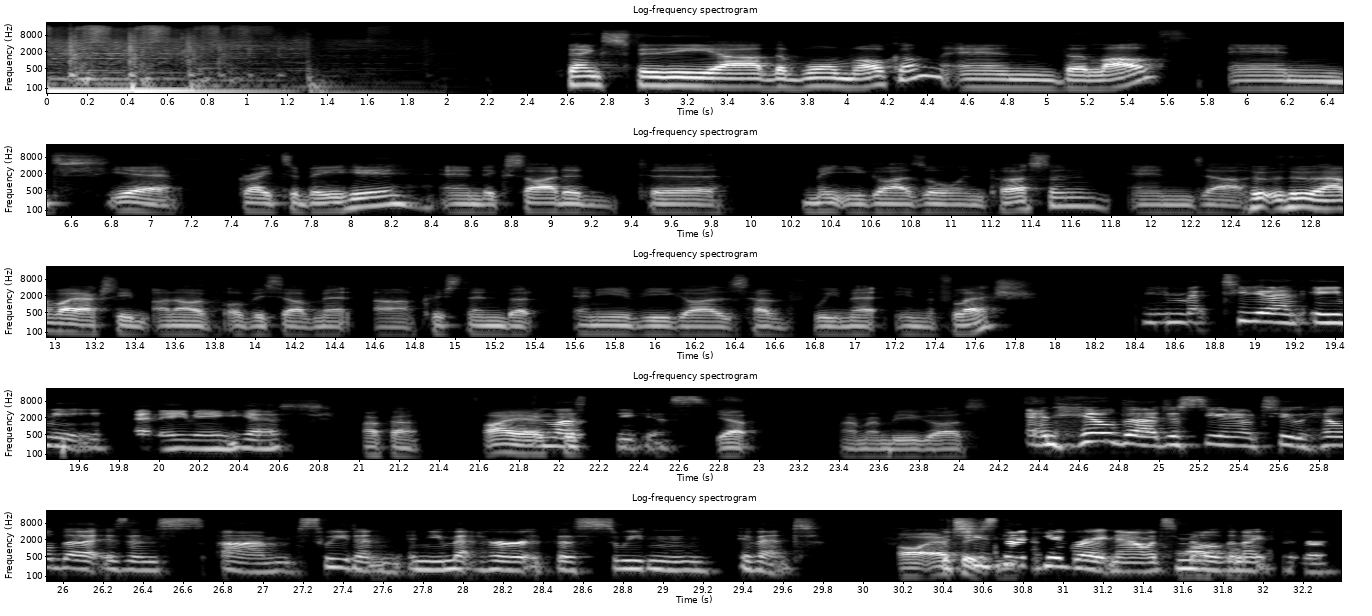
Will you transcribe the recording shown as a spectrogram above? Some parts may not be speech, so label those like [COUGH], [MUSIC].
Thanks for the uh, the warm welcome and the love, and yeah, great to be here and excited to meet you guys all in person. And uh, who who have I actually? I know I've, obviously I've met uh, Kristen, but any of you guys have we met in the flesh? You met Tia and Amy And Amy, yes. Okay. Hi, yeah, in Las Vegas. Yep, I remember you guys. And Hilda, just so you know too, Hilda is in um, Sweden, and you met her at the Sweden event. Oh, But she's not here right now. It's the middle of the night for her.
